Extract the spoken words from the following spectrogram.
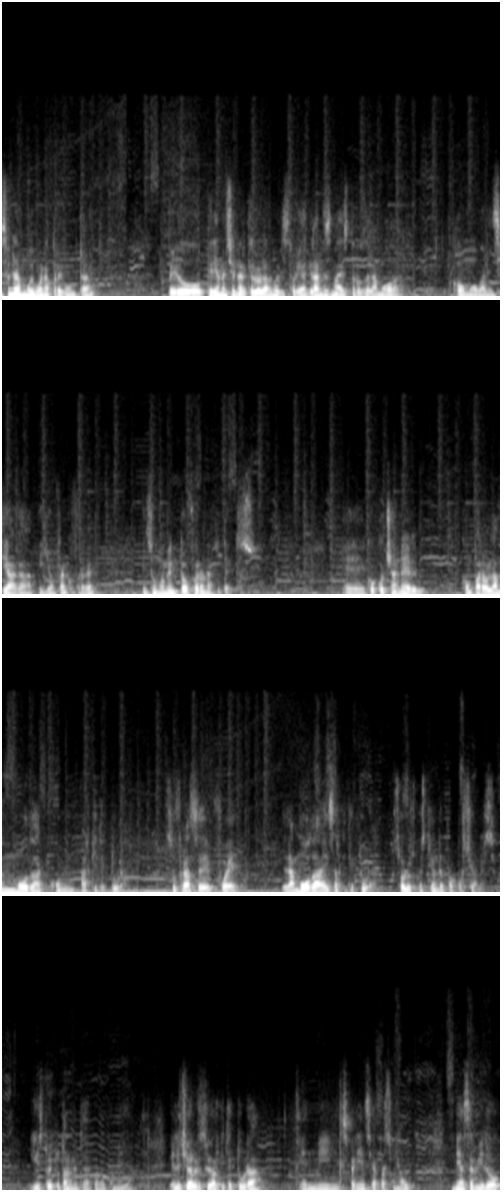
Es una muy buena pregunta, pero quería mencionar que a lo largo de la historia grandes maestros de la moda, como Valenciaga y Gianfranco Ferrer, en su momento fueron arquitectos. Eh, Coco Chanel comparó la moda con arquitectura. Su frase fue, la moda es arquitectura, solo es cuestión de proporciones. Y estoy totalmente de acuerdo con ella. El hecho de haber estudiado arquitectura, en mi experiencia personal, me ha servido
